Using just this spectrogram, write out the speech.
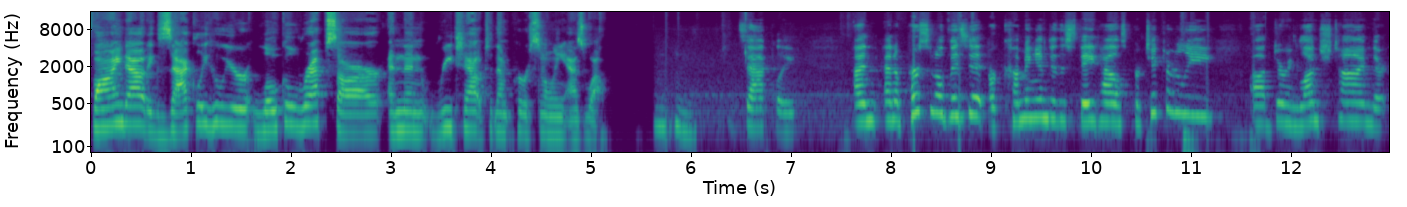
find out exactly who your local reps are and then reach out to them personally as well. Mhm. Exactly. And, and a personal visit or coming into the State House, particularly uh, during lunchtime, there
